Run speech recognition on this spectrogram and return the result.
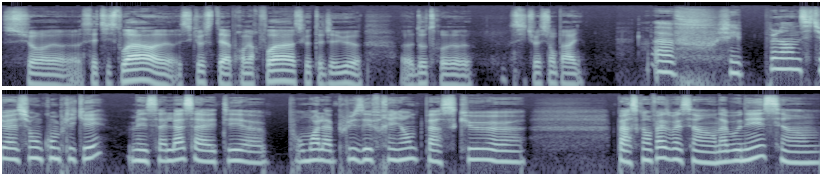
sur cette histoire Est-ce que c'était la première fois Est-ce que tu as déjà eu d'autres situations pareilles? J'ai plein de situations compliquées. Mais celle-là, ça a été euh, pour moi la plus effrayante parce que. Euh, parce qu'en fait, ouais, c'est un abonné, c'est un,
